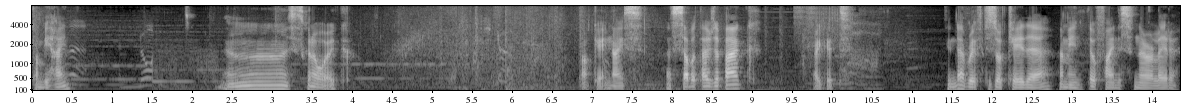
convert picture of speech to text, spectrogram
From behind? Uh, is this gonna work? Okay, nice. Let's sabotage the pack. Very good. I think that rift is okay there. I mean, they'll find it sooner or later.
